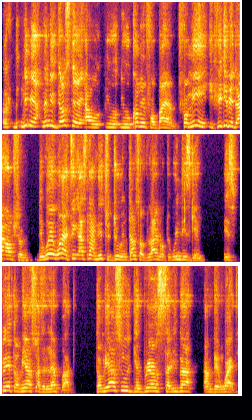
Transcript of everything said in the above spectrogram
Okay, let me let me just say I will you you will come in for Bayern. For me, if you give me that option, the way what I think Arsenal need to do in terms of lineup to win this game is play Tomiyasu as a left back, Tomiyasu, Gabriel, Saliba, and Ben White.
